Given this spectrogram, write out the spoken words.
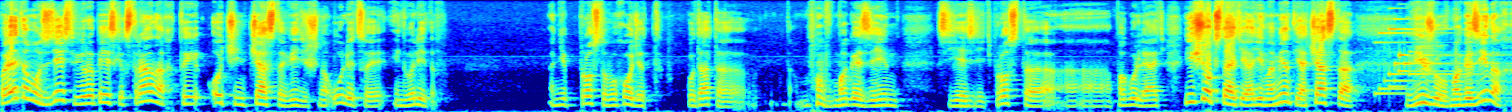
Поэтому здесь, в европейских странах, ты очень часто видишь на улице инвалидов. Они просто выходят куда-то в магазин съездить, просто а, погулять. Еще, кстати, один момент. Я часто вижу в магазинах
